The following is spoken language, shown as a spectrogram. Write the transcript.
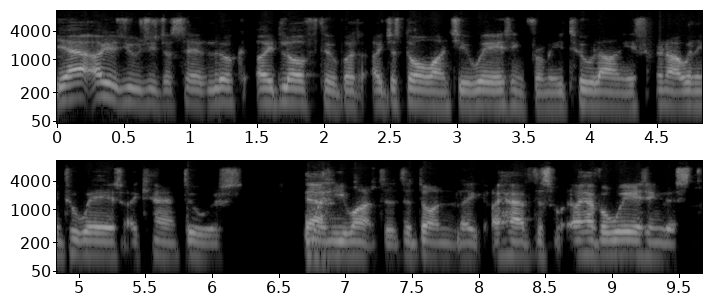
Yeah, I usually just say, look, I'd love to, but I just don't want you waiting for me too long. If you're not willing to wait, I can't do it. Yeah. when you want it to done. Like I have this, I have a waiting list.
